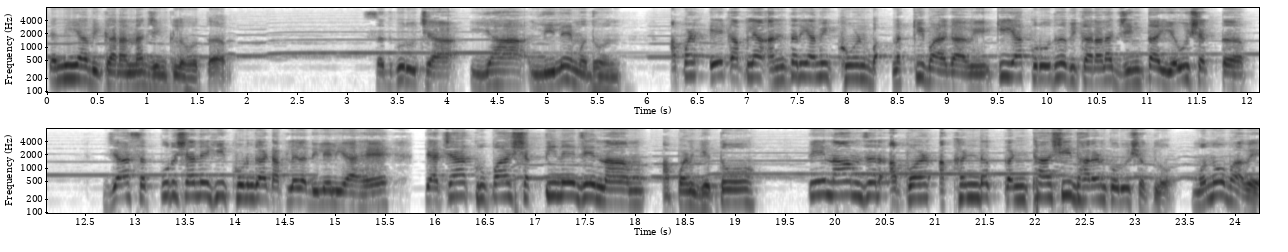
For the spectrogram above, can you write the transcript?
त्यांनी या विकारांना जिंकलं होतं. सद्गुरूच्या या लीलेमधून आपण एक आपल्या अंतर्यामी खूण नक्की बाळगावी की या क्रोध विकाराला जिंकता येऊ शकतं. ज्या सत्पुरुषाने ही खुणगाट आपल्याला दिलेली आहे त्याच्या कृपा शक्तीने जे नाम आपण घेतो ते नाम जर आपण अखंड कंठाशी धारण करू शकलो मनोभावे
